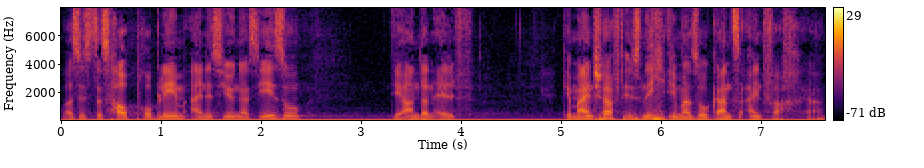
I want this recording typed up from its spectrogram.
was ist das Hauptproblem eines Jüngers Jesu? Die anderen elf. Gemeinschaft ist nicht immer so ganz einfach. Ja?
